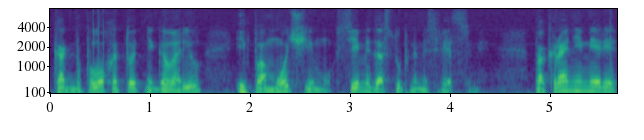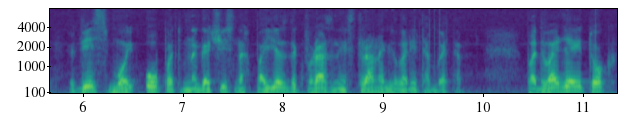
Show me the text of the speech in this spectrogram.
как бы плохо тот ни говорил, и помочь ему всеми доступными средствами. По крайней мере, весь мой опыт многочисленных поездок в разные страны говорит об этом. Подводя итог,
